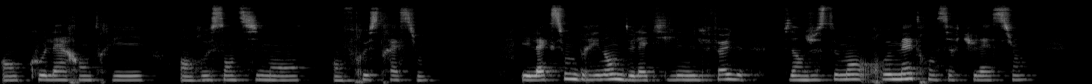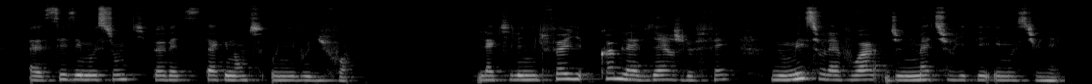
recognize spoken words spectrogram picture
en colère rentrée, en ressentiment, en frustration. Et l'action drainante de l'aquilée millefeuille vient justement remettre en circulation euh, ces émotions qui peuvent être stagnantes au niveau du foie. L'Aquilée millefeuille, comme la Vierge le fait, nous met sur la voie d'une maturité émotionnelle.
